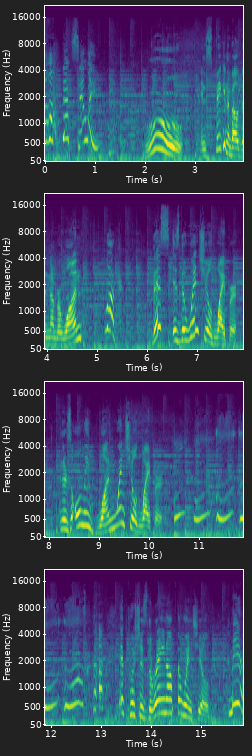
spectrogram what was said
Ah, that's silly. Ooh, and speaking about the number one, look, this is the windshield wiper. And there's only one windshield wiper. it pushes the rain off the windshield. Come here.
